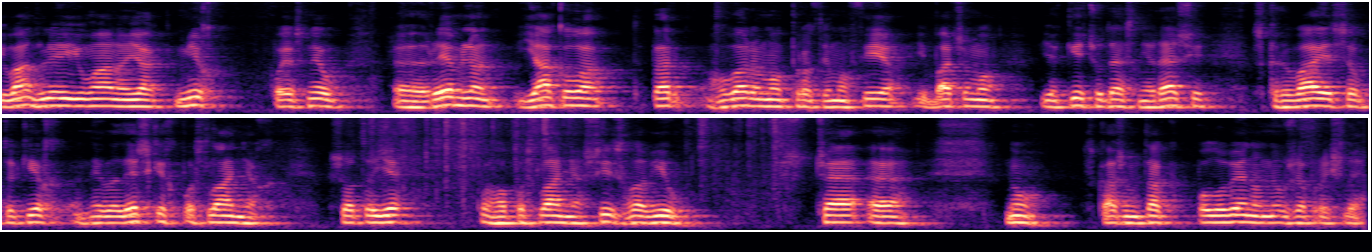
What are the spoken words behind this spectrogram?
Євангелія Івана, як міг, пояснив е, римлян Якова. Тепер говоримо про Тимофія і бачимо, які чудесні речі скриваються в таких невеличких посланнях, що то є того послання, шість главів. Ще, е, ну, скажімо так, половину ми вже пройшли.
